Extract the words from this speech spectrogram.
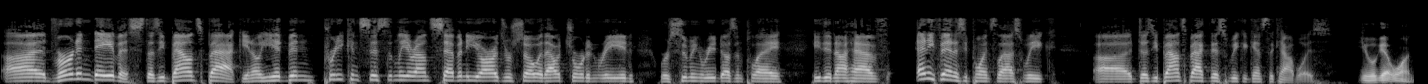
Uh, Vernon Davis, does he bounce back? You know, he had been pretty consistently around 70 yards or so without Jordan Reed. We're assuming Reed doesn't play. He did not have any fantasy points last week. Uh, does he bounce back this week against the Cowboys? He will get one.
